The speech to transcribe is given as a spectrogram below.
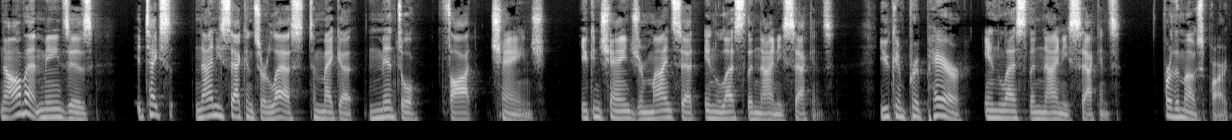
Now, all that means is it takes 90 seconds or less to make a mental thought change. You can change your mindset in less than 90 seconds you can prepare in less than 90 seconds for the most part.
